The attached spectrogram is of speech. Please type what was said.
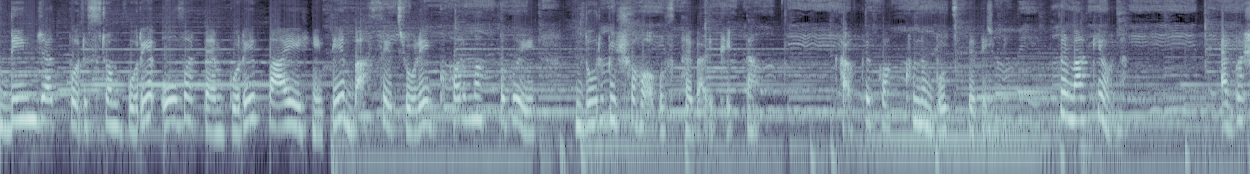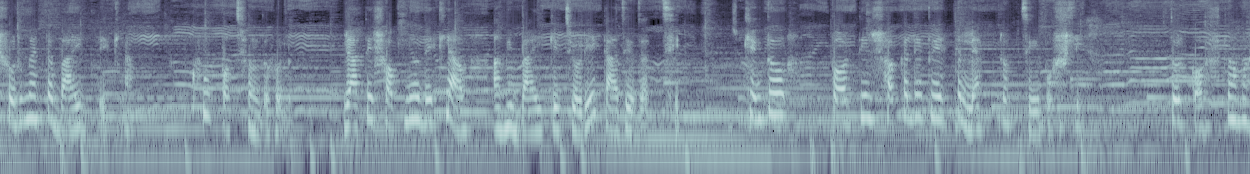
দিন রাত পরিশ্রম করে ওভার টাইম করে পায়ে হেঁটে বাসে চড়ে ঘরমাক্ত হয়ে দুর্বিষহ অবস্থায় বাড়ি ফিরতাম। কাউকে কখনো বুঝতে দেয়নি তোর মাকেও না। একবার শোরুমে একটা বাইক দেখলাম। খুব পছন্দ হলো। রাতে স্বপ্নেও দেখলাম আমি বাইকে চড়ে কাজে যাচ্ছি। কিন্তু পরদিন সকালে তুই একটা ল্যাপটপ চেয়ে বসলি। তোর কষ্ট আমার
